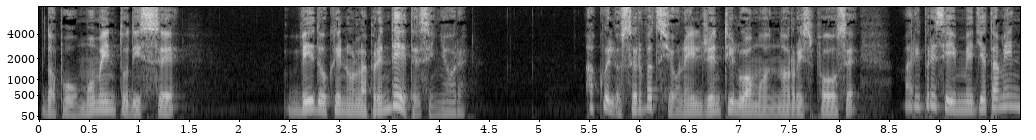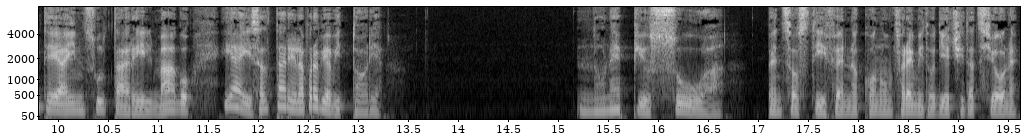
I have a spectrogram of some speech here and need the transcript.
Dopo un momento disse Vedo che non la prendete, signore. A quell'osservazione il gentiluomo non rispose, ma riprese immediatamente a insultare il mago e a esaltare la propria vittoria. Non è più sua, pensò Stephen con un fremito di eccitazione.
